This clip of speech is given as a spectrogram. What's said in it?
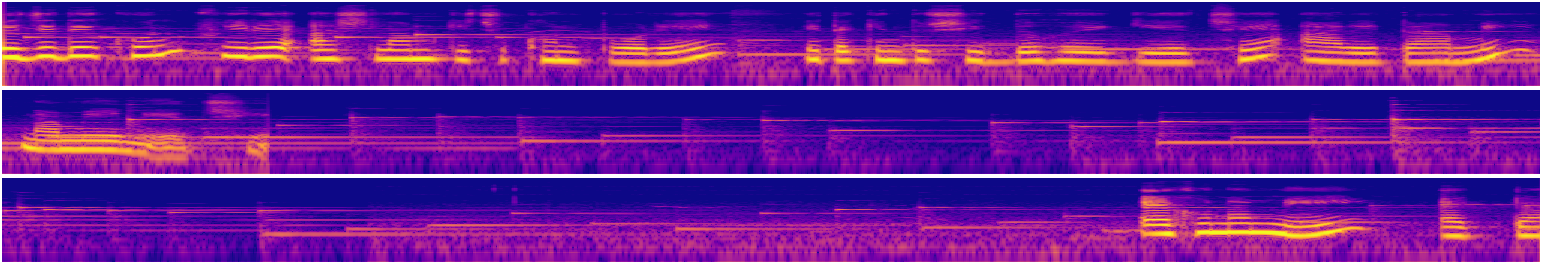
এই যে দেখুন, ফিরে আসলাম কিছুক্ষণ পরে, এটা কিন্তু সিদ্ধ হয়ে গিয়েছে আর এটা আমি নামিয়ে নিয়েছি। এখন আমি একটা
